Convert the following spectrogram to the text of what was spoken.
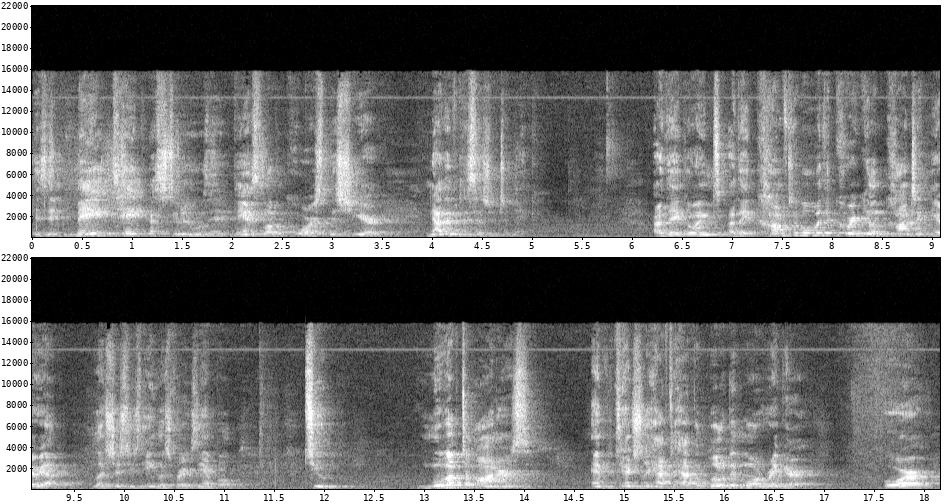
is it may take a student who is in an advanced level course this year, now they have a decision to make. Are they going to, are they comfortable with the curriculum content area? Let's just use English for example, to move up to honors and potentially have to have a little bit more rigor, or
